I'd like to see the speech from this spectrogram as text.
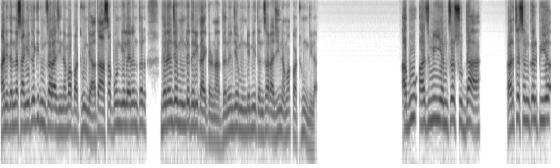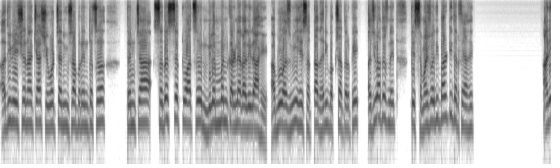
आणि त्यांना सांगितलं की तुमचा राजीनामा पाठवून द्या. आता असा फोन गेल्यानंतर धनंजय मुंडे तरी काय करणार? धनंजय मुंडेंनी त्यांचा राजीनामा पाठवून दिला. अबू आझमी यांचं सुद्धा अर्थसंकल्पीय अधिवेशनाच्या शेवटच्या दिवसापर्यंतचं त्यांच्या सदस्यत्वाचं निलंबन करण्यात आलेलं आहे. अबू आझमी हे सत्ताधारी पक्षातर्फे अजिबातच नाहीत ते समाजवादी पार्टीतर्फे आहेत. आणि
